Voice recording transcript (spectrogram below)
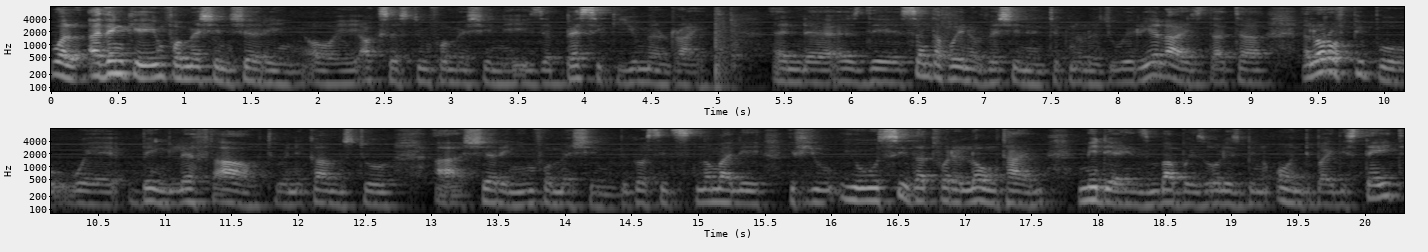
Well, I think information sharing or access to information is a basic human right. And uh, as the Center for Innovation and Technology, we realized that uh, a lot of people were being left out when it comes to uh, sharing information because it's normally, if you, you will see that for a long time, media in Zimbabwe has always been owned by the state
